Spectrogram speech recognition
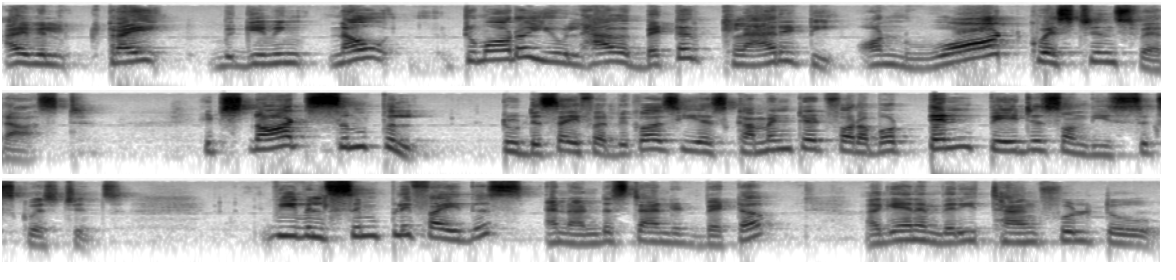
I will try giving, now tomorrow you will have a better clarity on what questions were asked. It's not simple to decipher because he has commented for about 10 pages on these six questions. We will simplify this and understand it better. Again, I'm very thankful to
